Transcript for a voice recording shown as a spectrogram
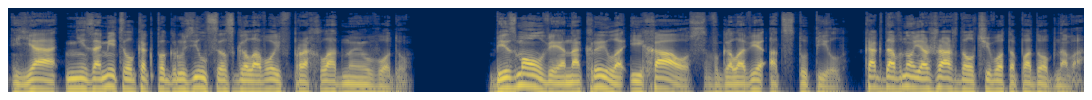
я не заметил, как погрузился с головой в прохладную воду. Безмолвие накрыло, и хаос в голове отступил. Как давно я жаждал чего-то подобного.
